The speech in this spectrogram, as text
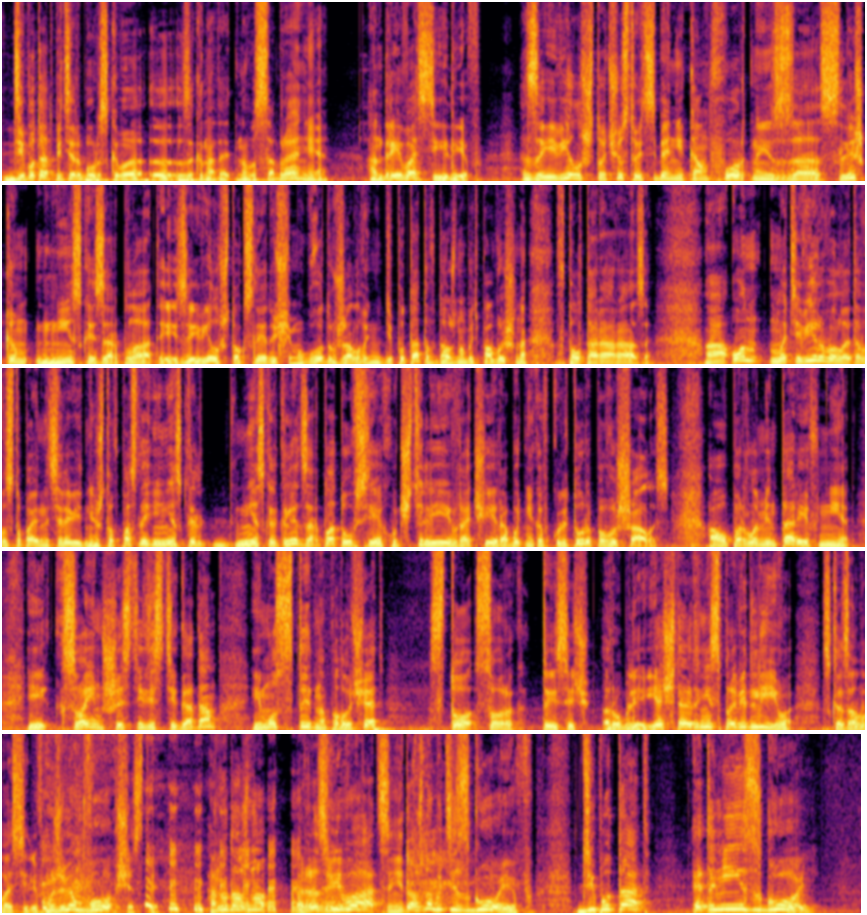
Депутат Петербургского э, законодательного собрания Андрей Васильев – заявил, что чувствует себя некомфортно из-за слишком низкой зарплаты и заявил, что к следующему году жалование депутатов должно быть повышено в полтора раза. А он мотивировал это, выступая на телевидении, что в последние несколько, несколько лет зарплата у всех, учителей, врачей, работников культуры повышалась, а у парламентариев нет. И к своим 60 годам ему стыдно получать 140 тысяч рублей. Я считаю, это несправедливо, сказал Васильев. Мы живем в обществе. Оно должно развиваться, не должно быть изгоев. Депутат – это не изгой,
